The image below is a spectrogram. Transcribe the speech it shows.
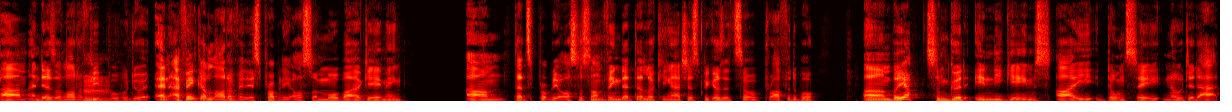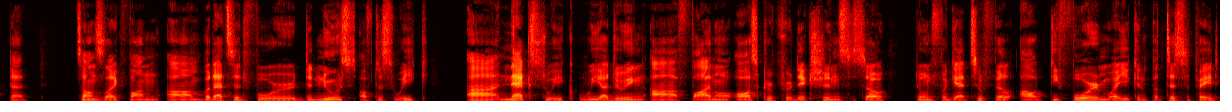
Um, and there's a lot of Mm. people who do it, and I think a lot of it is probably also mobile gaming. Um, that's probably also something that they're looking at just because it's so profitable. Um, but yeah, some good indie games. I don't say no to that. That sounds like fun. Um, but that's it for the news of this week. Uh, next week we are doing our final Oscar predictions. So don't forget to fill out the form where you can participate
